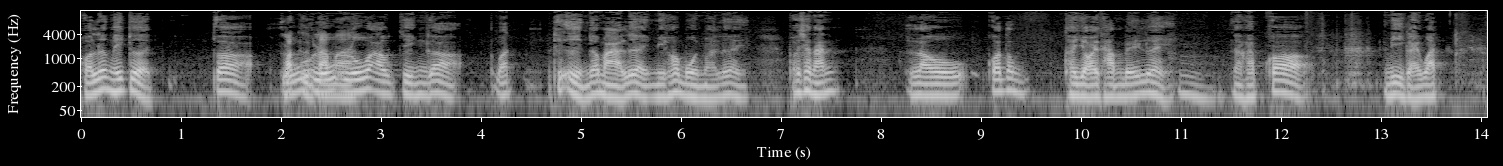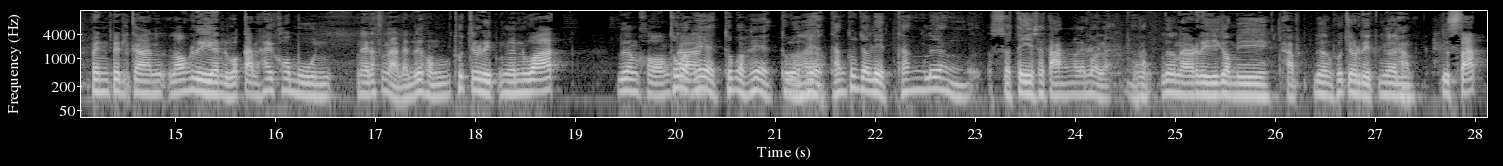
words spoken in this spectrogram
พอเรื่องนี้เกิด ก็วัดอื่รู้นตามรู้มารู้ว่าเอาจริงก็วัดที่อื่นก็มาเรื่อย มีข้อมูลมาเรื่อย เพราะฉะนั้นเราก็ต้องทยอยทำไปเรื่อยๆนะครับ ก็มีอีกหลายวัด เป็นเป็นการร้องเรียนหรือว่าการให้ข้อมูลในลักษณะนั้นเรื่องของทุจริตเงินวัด เรื่องของทุกประเภาททุกประเภททุกประเภทเหรอฮะทั้งทุจริตทั้งเรื่องสตรีสตังค์อะไรหมดแหละนะครับเรื่องนารีก็มีครับเรื่องทุจริตเงินครับคือทรัพย์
